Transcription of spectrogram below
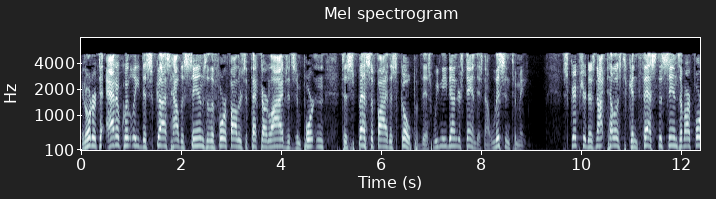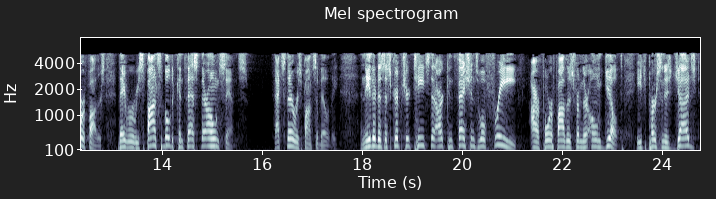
In order to adequately discuss how the sins of the forefathers affect our lives, it's important to specify the scope of this. We need to understand this. Now, listen to me. Scripture does not tell us to confess the sins of our forefathers. They were responsible to confess their own sins. That's their responsibility. And neither does the Scripture teach that our confessions will free our forefathers from their own guilt. Each person is judged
